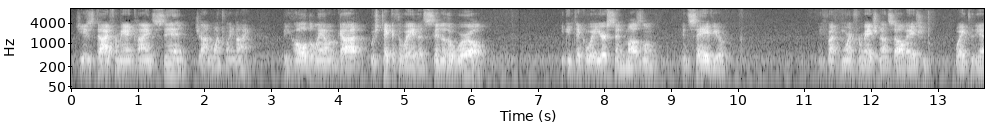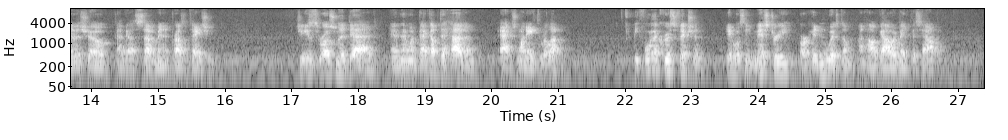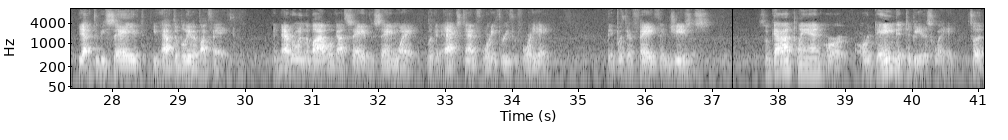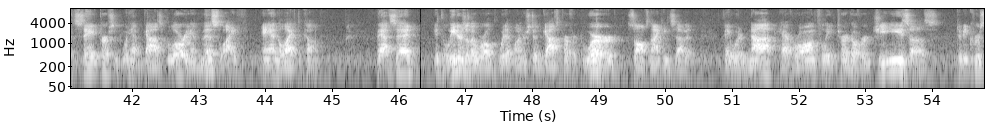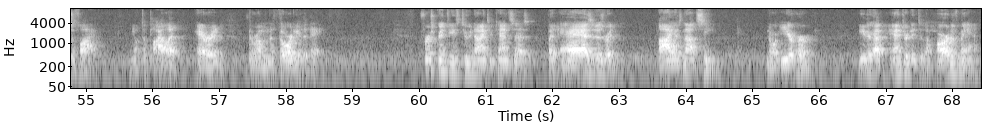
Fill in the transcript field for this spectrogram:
Jesus died for mankind's sin, John 129. Behold the Lamb of God, which taketh away the sin of the world. He can take away your sin, Muslim, and save you. If you want more information on salvation, wait to the end of the show. I've got a seven minute presentation. Jesus rose from the dead and then went back up to heaven, Acts 1 8 through 11. Before the crucifixion, it was a mystery or hidden wisdom on how God would make this happen. Yet to be saved, you have to believe it by faith. And everyone in the Bible got saved the same way. Look at Acts 10 43 through 48. They put their faith in Jesus. So God planned or ordained it to be this way so that the saved person would have God's glory in this life and the life to come. That said, if the leaders of the world would have understood God's perfect word, Psalms 19:7, they would not have wrongfully turned over Jesus to be crucified, you know, to Pilate, Herod, the Roman authority of the day. 1 Corinthians 2, 9 through 10 says, But as it is written, eye has not seen, nor ear heard, neither have entered into the heart of man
